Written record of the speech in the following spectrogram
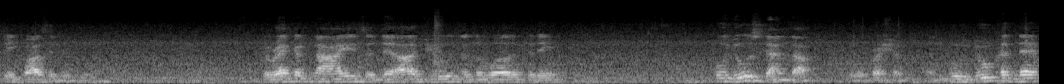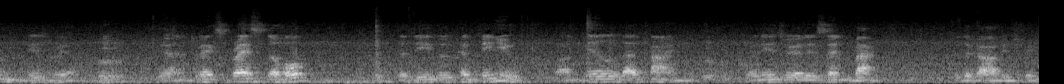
speak positively, to recognize that there are Jews in the world today who do stand up to oppression and who do condemn Israel. Mm and to express the hope that these will continue until that time when Israel is sent back to the garbage bin?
